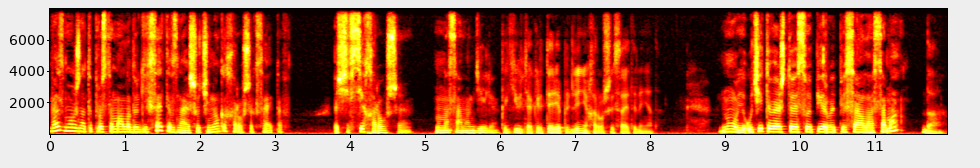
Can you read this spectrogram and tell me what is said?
Возможно, ты просто мало других сайтов знаешь, очень много хороших сайтов, почти все хорошие, ну на самом деле. Какие у тебя критерии определения, хороший сайт или нет? Ну, учитывая, что я свой первый писала сама, да.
